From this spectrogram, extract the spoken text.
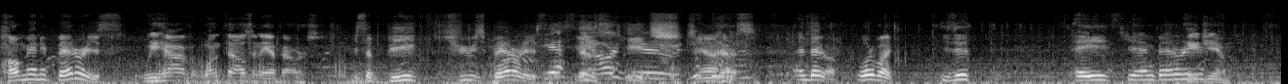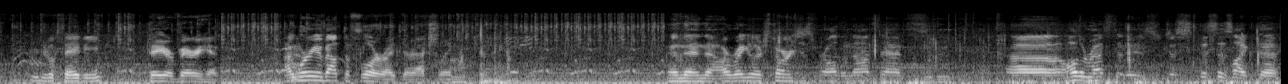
How many batteries We have 1,000 amp hours. It's a big, huge batteries. Yes, they Each- are each. huge. Yeah. Yes. And then, So- what about, is it AGM battery? AGM. It looks heavy. They are very heavy. I worry about the floor right there, actually. And then our regular storage is for all the nonsense. Uh, all the rest of it is just, this is like the,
